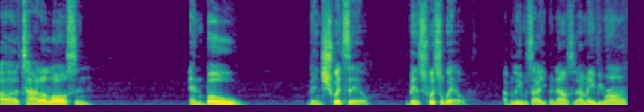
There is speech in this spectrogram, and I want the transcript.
uh, Tyler Lawson, and Bo Ben Schwitzel, Ben Switchwell, I believe is how you pronounce it. I may be wrong.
